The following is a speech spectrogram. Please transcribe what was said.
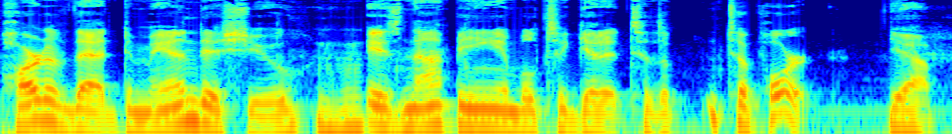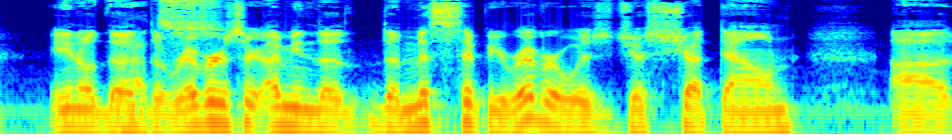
part of that demand issue Mm-hmm. is not being able to get it to the to port. Yeah. You know, the the rivers are. I mean, the the Mississippi River was just shut down. Uh,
